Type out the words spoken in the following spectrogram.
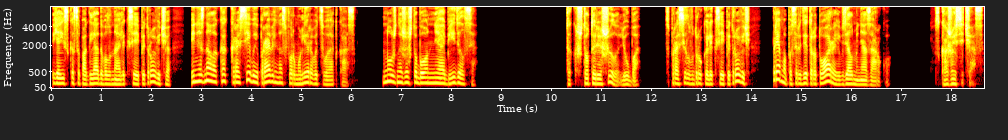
Я искоса поглядывала на Алексея Петровича, и не знала, как красиво и правильно сформулировать свой отказ. Нужно же, чтобы он не обиделся. «Так что ты решила, Люба?» — спросил вдруг Алексей Петрович прямо посреди тротуара и взял меня за руку. «Скажи сейчас,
